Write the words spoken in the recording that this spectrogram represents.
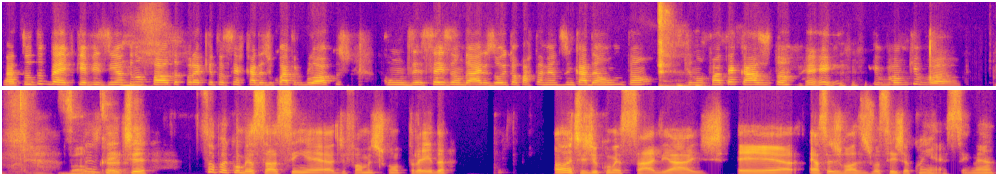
Tá tudo bem, porque vizinho é que não falta por aqui. Estou cercada de quatro blocos, com 16 andares, oito apartamentos em cada um, então que não falta é caso também. E vamos que vamos. Vamos, cara. Gente, só para começar assim, é, de forma descontraída, antes de começar, aliás, é, essas vozes vocês já conhecem, né?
